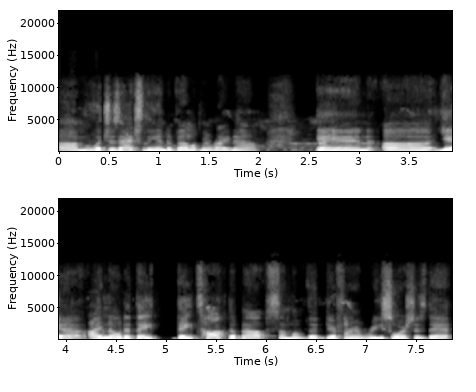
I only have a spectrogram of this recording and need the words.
um, which is actually in development right now Right. and uh, yeah i know that they they talked about some of the different resources that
